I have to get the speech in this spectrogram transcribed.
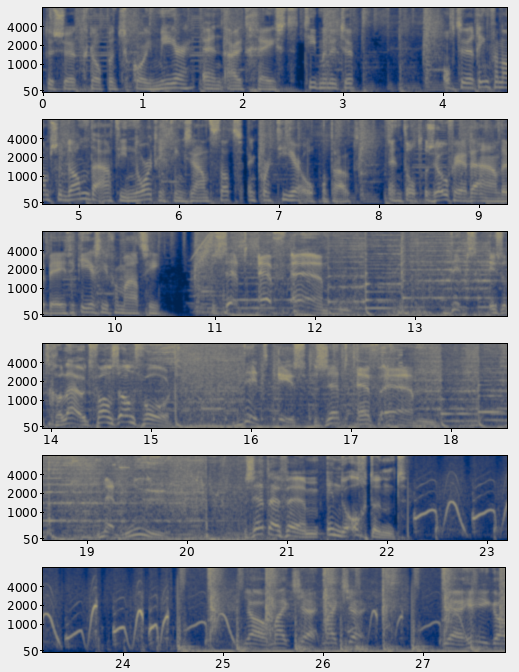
Tussen knooppunt Kooimeer en Uitgeest 10 minuten... Op de ring van Amsterdam, de A10 Noord richting Zaanstad, een kwartier oponthoud. En tot zover de ANWB Verkeersinformatie. ZFM. Dit is het geluid van Zandvoort. Dit is ZFM. Met nu. ZFM in de ochtend. Yo, mic check, mic check. Yeah, here you go.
